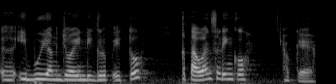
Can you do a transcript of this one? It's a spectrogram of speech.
eh, ibu yang join di grup itu ketahuan selingkuh Oke.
